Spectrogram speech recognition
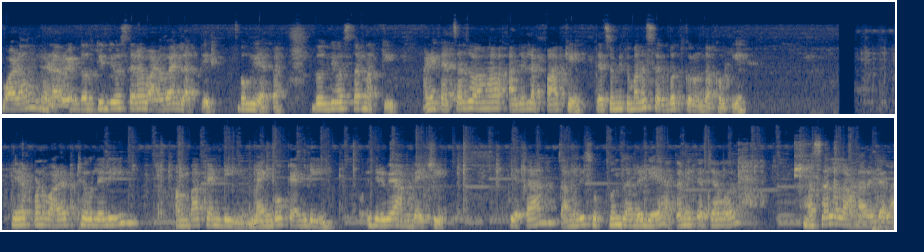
वाळवून घेणार एक दोन तीन दिवस त्याला वाळवायला लागतील. बघूया आता. दोन दिवस तर नक्की. आणि त्याचा जो हा आलेला पाक आहे त्याचं मी तुम्हाला सरबत करून दाखवते. हे आपण वाळत ठेवलेली आंबा कँडी मँगो कँडी हिरव्या आंब्याची. ती आता चांगली सुकून झालेली आहे. आता मी त्याच्यावर मसाला लावणार आहे त्याला.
